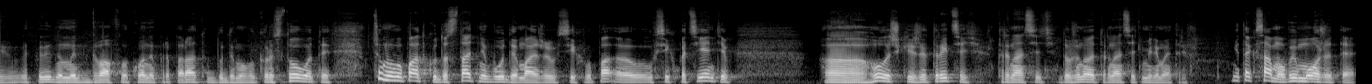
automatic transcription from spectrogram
відповідно ми два флакони препарату будемо використовувати. В цьому випадку достатньо буде майже у всіх, е, у всіх пацієнтів е, голочки G30 13, довжиною 13 мм. І так само ви можете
